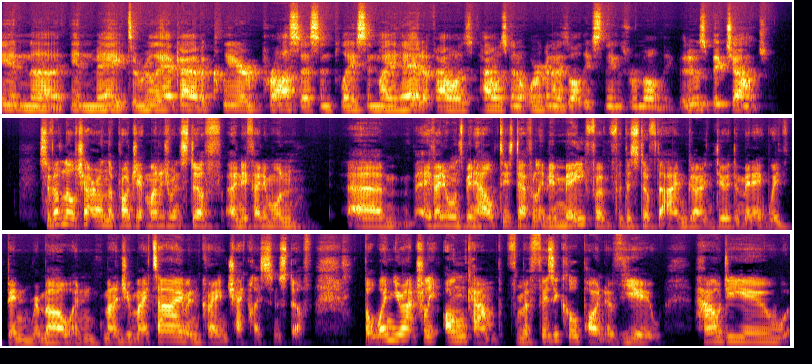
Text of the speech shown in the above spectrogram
in uh, in May to really have kind of a clear process in place in my head of how I was how I was going to organize all these things remotely. But it was a big challenge. So we've had a little chat around the project management stuff, and if anyone um, if anyone's been helped, it's definitely been me for, for the stuff that I'm going through at the minute with being remote and managing my time and creating checklists and stuff. But when you're actually on camp, from a physical point of view, how do you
